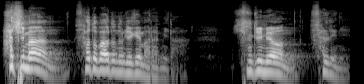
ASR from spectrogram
하지만 사도 바울은 우리에게 말합니다. 죽이면 살리니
